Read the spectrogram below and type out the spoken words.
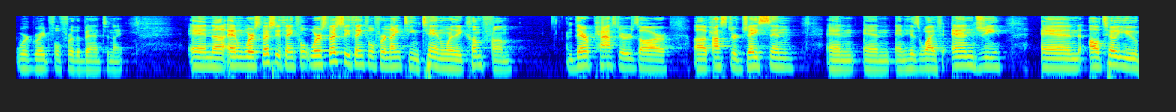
we're grateful for the band tonight. And, uh, and we're especially thankful. We're especially thankful for 1910, where they come from. Their pastors are uh, Pastor Jason and, and, and his wife Angie and I'll tell you,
